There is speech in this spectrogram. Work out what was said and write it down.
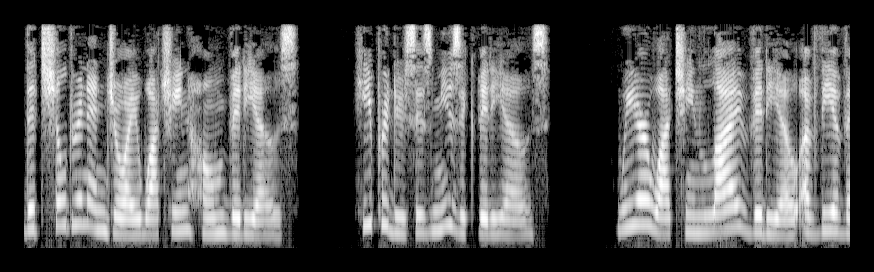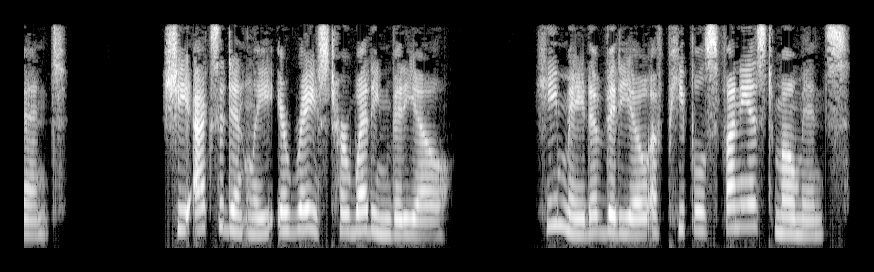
The children enjoy watching home videos. He produces music videos. We are watching live video of the event. She accidentally erased her wedding video. He made a video of people's funniest moments.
